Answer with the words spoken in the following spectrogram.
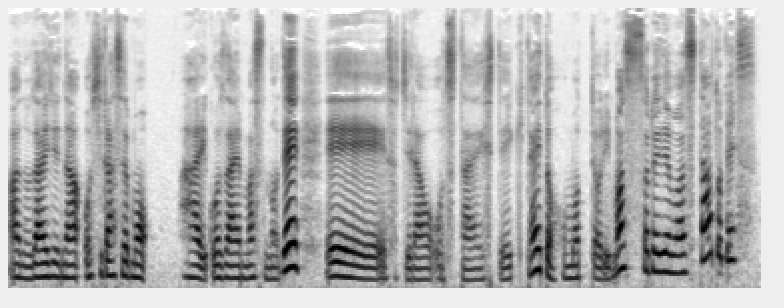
あの大事なお知らせもはい、ございますので、え、そちらをお伝えしていきたいと思っております。それではスタートです。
